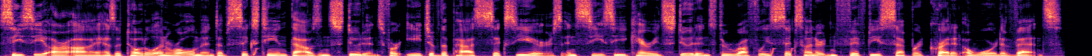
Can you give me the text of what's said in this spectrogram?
CCRI has a total enrollment of 16,000 students for each of the past six years, and CC carried students through roughly 650 separate credit award events.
